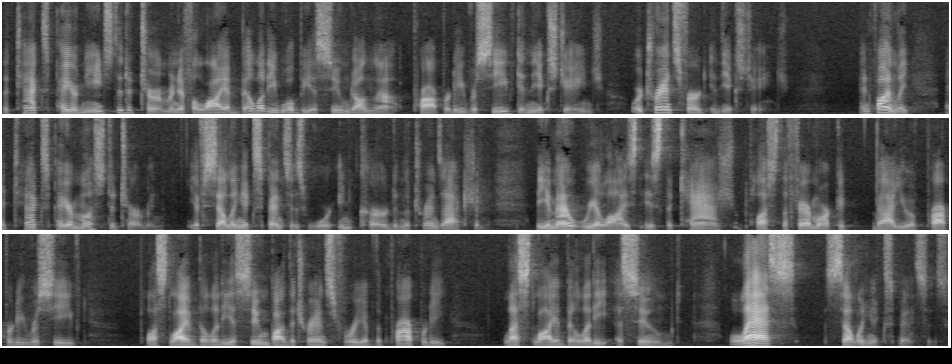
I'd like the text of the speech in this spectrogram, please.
the taxpayer needs to determine if a liability will be assumed on that property received in the exchange or transferred in the exchange. And finally, a taxpayer must determine if selling expenses were incurred in the transaction. The amount realized is the cash plus the fair market value of property received plus liability assumed by the transferee of the property, less liability assumed, less selling expenses.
